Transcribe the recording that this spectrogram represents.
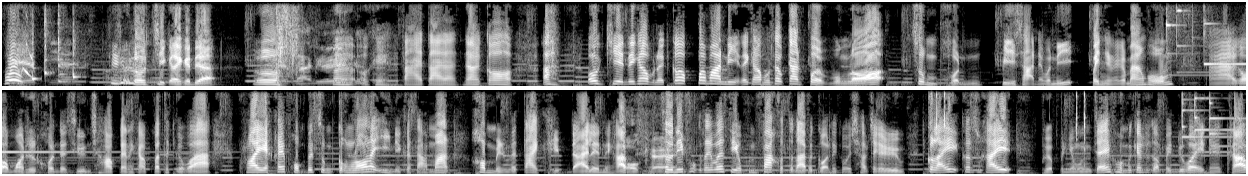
โอ้ยเจ็บไงที่โลจิกอะไรกันเนี่ยเออได้เลยอะโอเค ตายตายแล้วนะก็ อะ โอเคนะครับผมนะก็ประมาณนี้นะครับผมสำหรับการเปิดวงล้อ สุ่มผลปีศาจในวันนี้เป็นอย่างไรกันบ้างครับผมอ่าก็หวังว่าทุกคนจะชื่นชอบกันนะครับ ก็ถ้าเกิดว่าใครอยากให้ผมไปสุ่มกองล้ออะไรอีกเนี่ยก็สามารถคอมเมนต์ไว้ใต้คลิปได้เลยนะครับ Okay. ส่วนนี้ผมก็จะไปเสียคุณฟ้าขอตัวลาไปก่อนถ้าเกิดว่าชอบจะอย่าลืมกดไลค์กดซับสไครต์เพื่อเป็นกำลังใจให้ผมในการต่อไปด้วยนะครับ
